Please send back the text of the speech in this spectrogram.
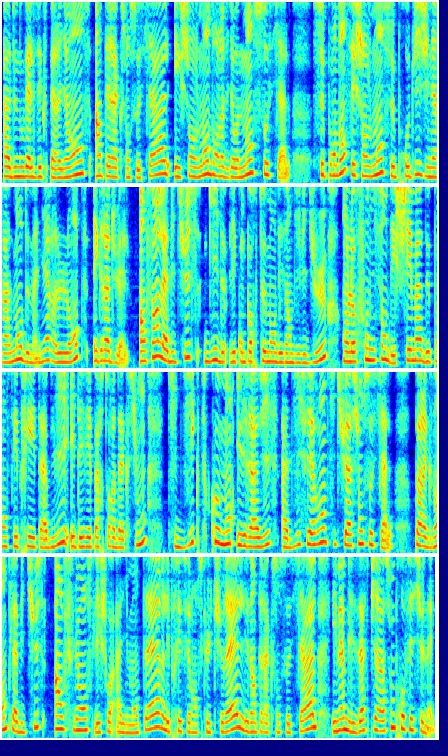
à de nouvelles expériences, interactions sociales et changements dans l'environnement social. Cependant, ces changements se produisent généralement de manière lente et graduelle. Enfin, l'habitus guide les comportements des individus en leur fournissant des schémas de pensée préétablis et des répertoires d'actions qui dictent comment ils réagissent à différentes situations sociales. Par exemple, l'habitus influence les choix alimentaires, les préférences culturelles, les interactions sociales et même les aspirations professionnelles.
